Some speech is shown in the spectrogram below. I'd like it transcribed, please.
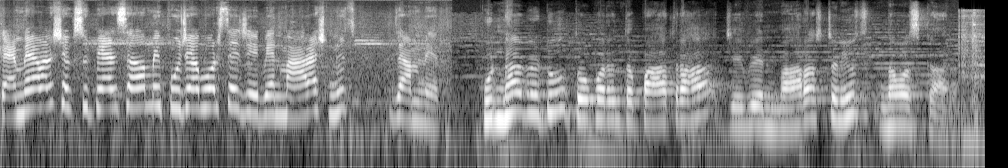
कॅमेरामॅन शेख सुपियांसह मी पूजा बोरसे जेबीएन महाराष्ट्र न्यूज जामनेर. पुन्हा भेटू तोपर्यंत पाहत रहा जे बी एन महाराष्ट्र न्यूज नमस्कार.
